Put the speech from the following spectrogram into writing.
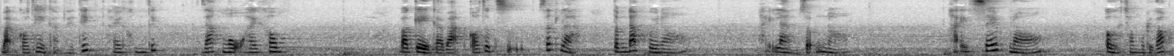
bạn có thể cảm thấy thích hay không thích, giác ngộ hay không? Và kể cả bạn có thực sự rất là tâm đắc với nó, hãy làm rỗng nó. Hãy xếp nó ở trong một góc.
